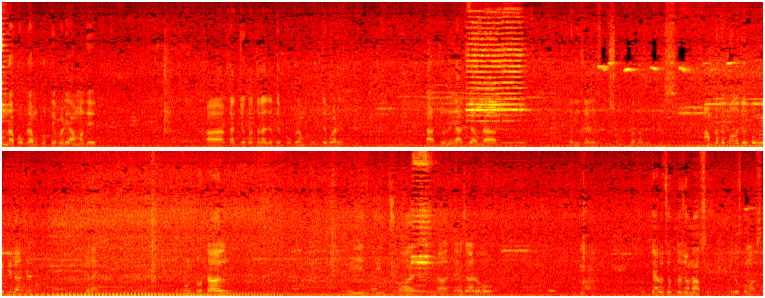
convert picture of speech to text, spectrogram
আমরা প্রোগ্রাম করতে পারি আমাদের কার্যকর্তারা যাতে প্রোগ্রাম করতে পারে তার জন্যই আজকে আমরা এসপির সঙ্গে কথা বলতে আপনাদের কতজন কর্মী জেলা আছে? জেলায়? এবং টোটাল তিন তিন ছয়। না এগারো। তেরো চোদ্দ জন আছে এরকম আছে।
